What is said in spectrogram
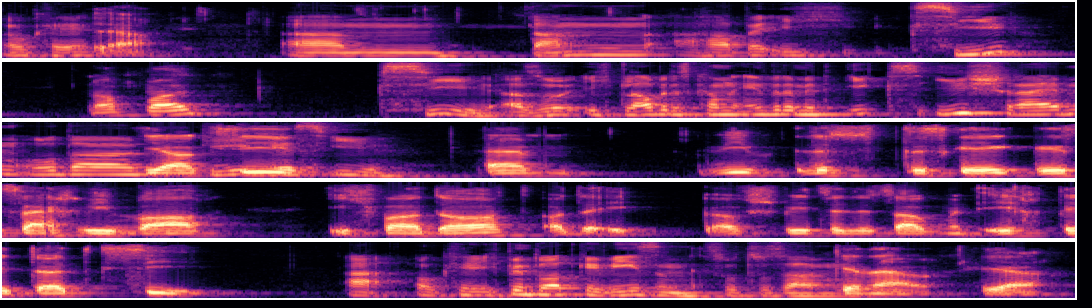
Okay. Ja. Ähm, dann habe ich Xi. Nochmal? Xi. Also ich glaube, das kann man entweder mit XI schreiben oder ja, GSI. Ähm, wie, das ist das ist eigentlich wie war. Ich war dort oder ich, auf Schweizerdeutsch sagt man, ich bin dort gsi. Ah, okay, ich bin dort gewesen, sozusagen. Genau, ja.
